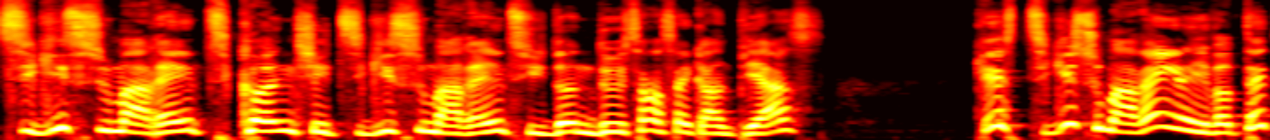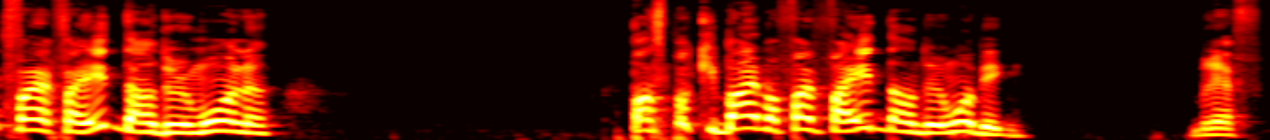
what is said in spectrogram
Tiggy Sous-Marin, tu cognes chez Tiggy Sous-Marin, tu lui donnes 250$. Chris, Tiggy Sous-Marin, il va peut-être faire faillite dans deux mois, là. Pense pas qu'Hubert va faire faillite dans deux mois, Big. Bref.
